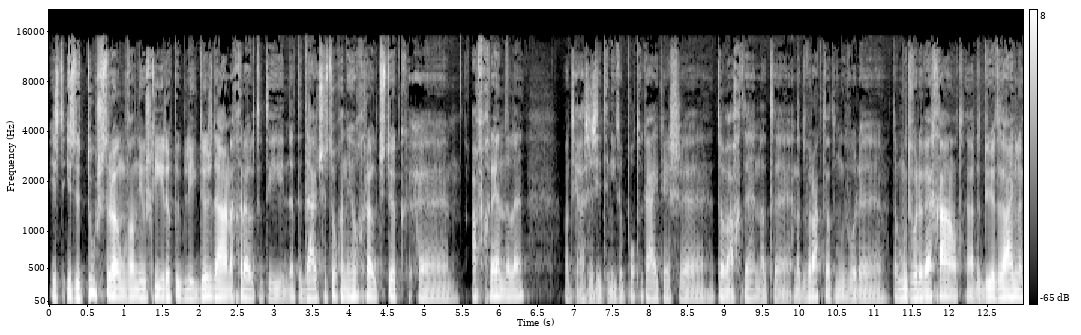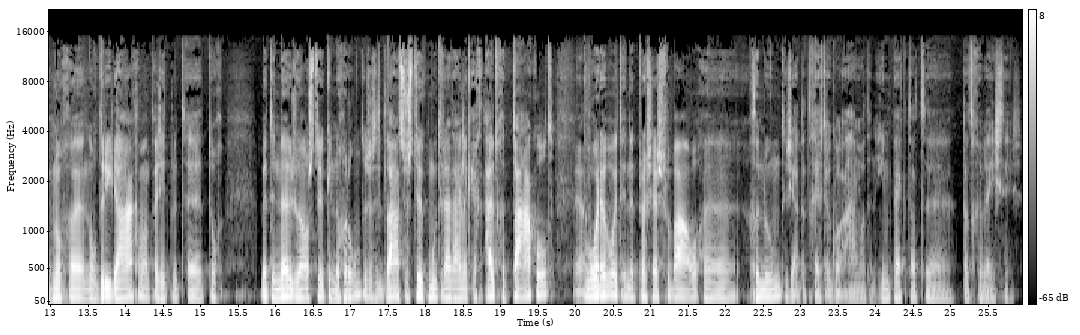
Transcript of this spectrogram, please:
is, is de toestroom van nieuwsgierig publiek dusdanig groot dat, die, dat de Duitsers toch een heel groot stuk eh, afgrendelen. Want ja, ze zitten niet op pottenkijkers eh, te wachten. En dat, en dat wrak dat moet, worden, dat moet worden weggehaald. Nou, dat duurt uiteindelijk nog, nog drie dagen, want hij zit met, toch met de neus wel een stuk in de grond. Dus het laatste stuk moet er uiteindelijk echt uitgetakeld Ja. worden, wordt in het procesverbaal eh, genoemd. Dus ja, dat geeft ook wel aan wat een impact dat, eh, dat geweest is.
